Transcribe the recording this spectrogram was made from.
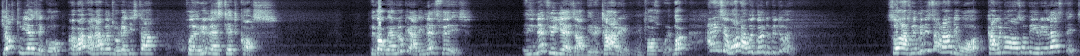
just two years ago, my wife and I went to register for a real estate course. Because we are looking at the next phase. In the next few years, I'll be retiring in Foursquare. But I didn't say, what are we going to be doing? So as we minister around the world, can we not also be in real estate?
